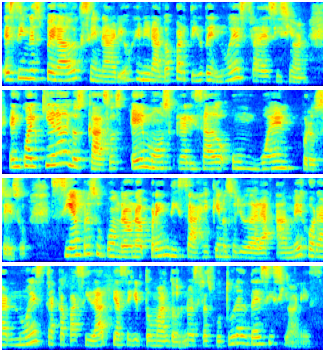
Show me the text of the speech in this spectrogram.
este inesperado escenario generando a partir de nuestra decisión. En cualquiera de los casos hemos realizado un buen proceso. Siempre supondrá un aprendizaje que nos ayudará a mejorar nuestra capacidad y a seguir tomando nuestras futuras decisiones.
